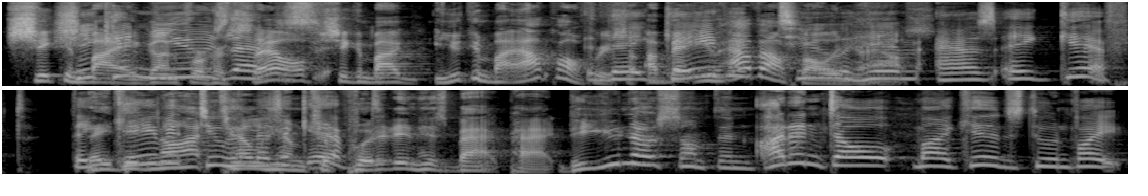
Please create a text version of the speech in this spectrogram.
She can she buy can a gun for that herself. She can buy. You can buy alcohol for They yourself. I bet you gave have it alcohol to in your him house. as a gift. They, They gave did not tell him him to put it in his backpack. Do you know something? I didn't tell my kids to invite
